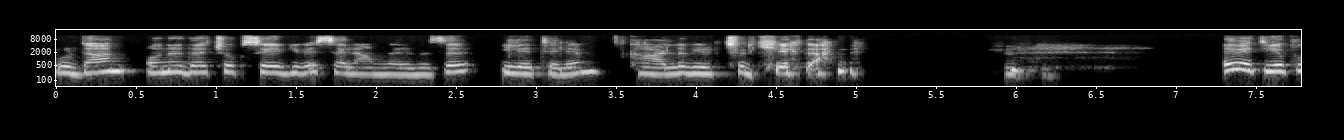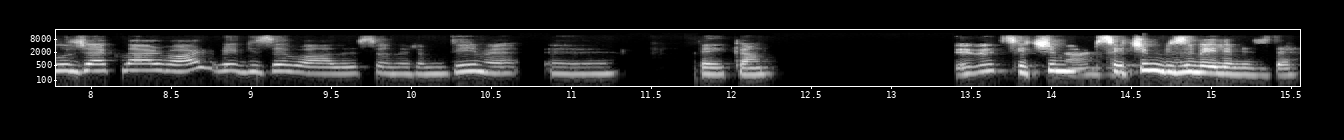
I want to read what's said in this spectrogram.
Buradan ona da çok sevgi ve selamlarımızı iletelim. Karlı bir Türkiye'den. evet yapılacaklar var ve bize bağlı sanırım değil mi ee, Beykan? Evet. Seçim yani, seçim bizim elimizde.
